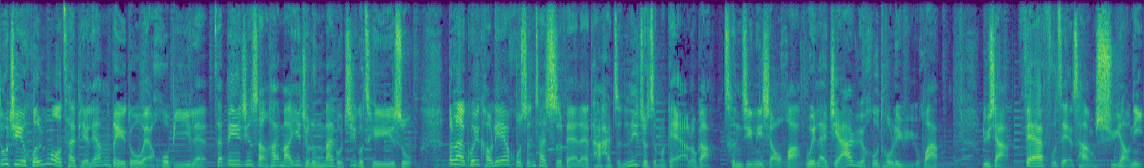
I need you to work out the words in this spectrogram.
都结婚了才骗两百多万，何必呢？在北京、上海嘛，也就能买个几个厕所。本来可以靠脸和身材吃饭的，他还真的就这么干了，嘎！曾经的校花，未来监狱后头的玉花。女侠，反腐战场需要你。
